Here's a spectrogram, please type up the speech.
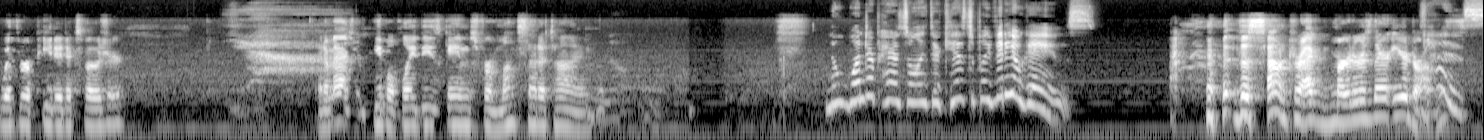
with repeated exposure. Yeah. And imagine people played these games for months at a time. No. No wonder parents don't like their kids to play video games. the soundtrack murders their eardrums. Yes.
